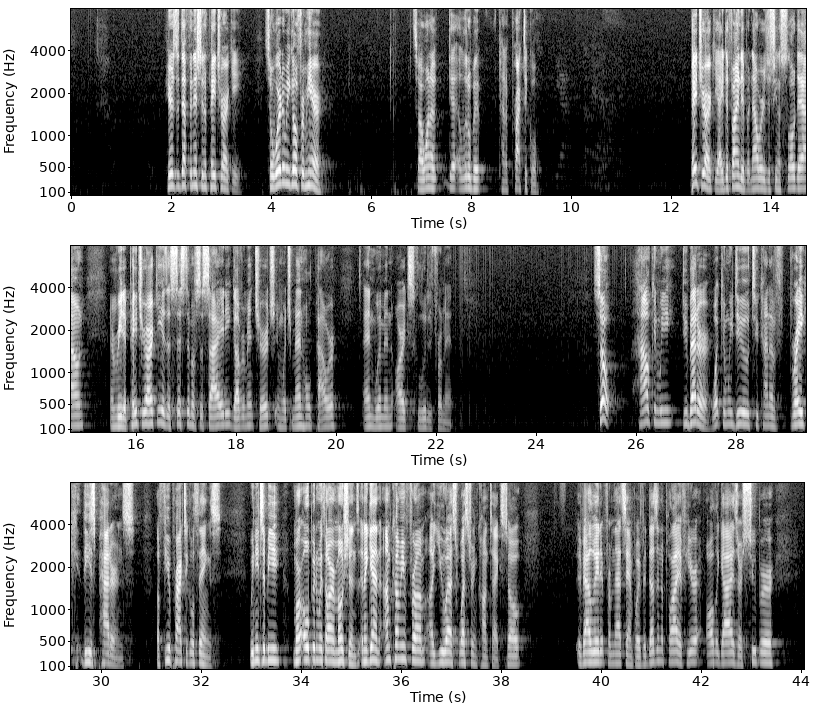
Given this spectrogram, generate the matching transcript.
Here's the definition of patriarchy. So, where do we go from here? So, I want to get a little bit kind of practical. Patriarchy, I defined it, but now we're just going to slow down and read it. Patriarchy is a system of society, government, church in which men hold power and women are excluded from it. So, how can we do better? What can we do to kind of break these patterns? A few practical things. We need to be more open with our emotions. And again, I'm coming from a US Western context, so evaluate it from that standpoint. If it doesn't apply, if here all the guys are super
